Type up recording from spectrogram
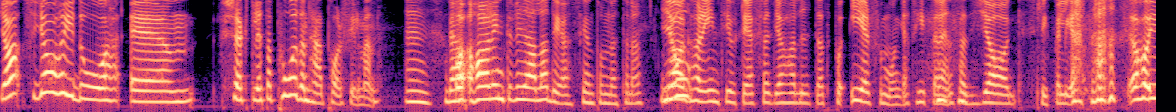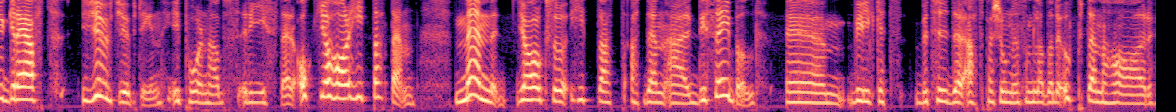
Ja, så jag har ju då ehm, försökt leta på den här porrfilmen. Mm. Det har, Och- har inte vi alla det sent om nätterna? Jag Jo. har inte gjort det för att jag har litat på er förmåga att hitta den så att jag slipper leta. Jag har ju grävt djupt, djupt in i Pornhubs register och jag har hittat den. Men jag har också hittat att den är disabled. ehm, vilket betyder att personen som laddade upp den har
